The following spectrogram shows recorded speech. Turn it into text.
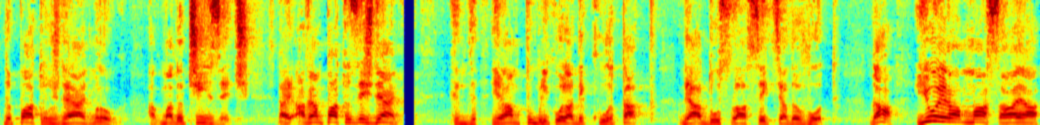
de 40 de ani, mă rog, acum de 50. Dar aveam 40 de ani când eram publicul ăla de curtat, de adus la secția de vot. Da? Eu eram masa aia,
